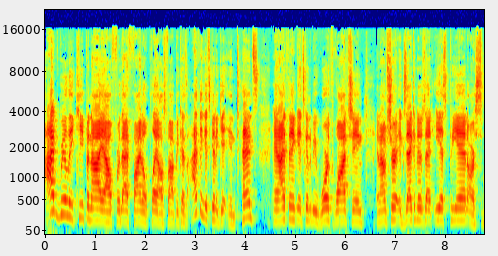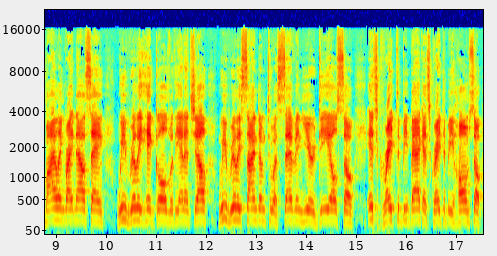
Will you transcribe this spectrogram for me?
I'd really keep an eye out for that final playoff spot because I think it's going to get intense and I think it's going to be worth watching. And I'm sure executives at ESPN are smiling right now saying, we really hit gold with the NHL. We really signed them to a seven year deal. So it's great to be back. It's great to be home. So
